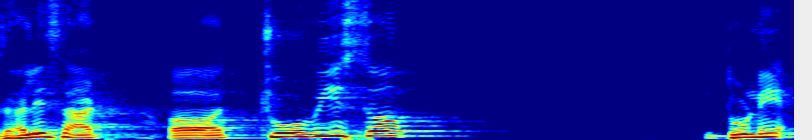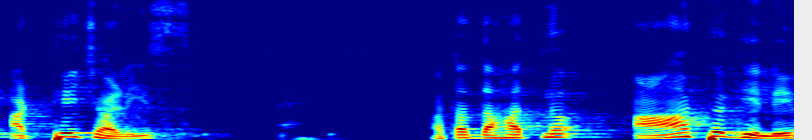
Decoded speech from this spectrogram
झाले साठ. चोवीस दोने अठ्ठेचाळीस. आता दहातनं आठ गेले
